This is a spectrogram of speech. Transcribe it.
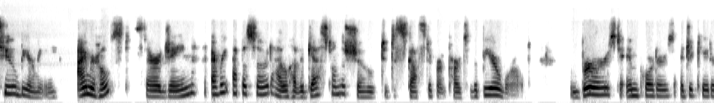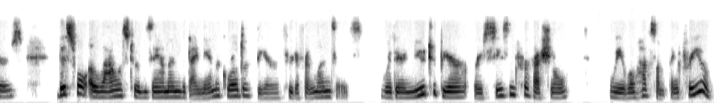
to Beer Me. I'm your host, Sarah Jane. Every episode, I will have a guest on the show to discuss different parts of the beer world, from brewers to importers, educators. This will allow us to examine the dynamic world of beer through different lenses. Whether you're new to beer or a seasoned professional, we will have something for you.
